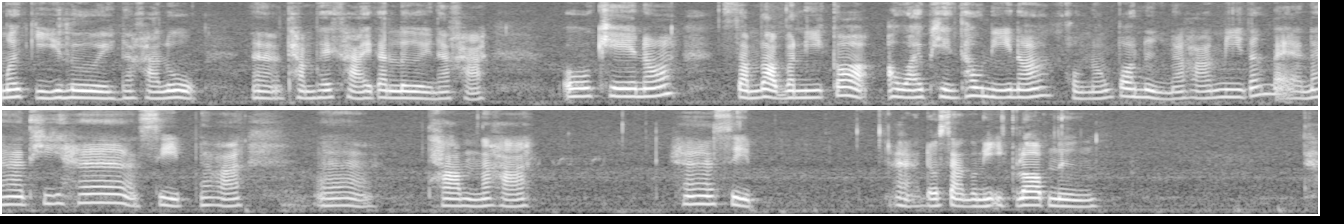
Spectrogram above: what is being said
เมื่อกี้เลยนะคะ ลูกอ่าทำคล้ายๆกันเลยนะคะ โอเคเนาะ สำหรับวันนี้ก็เอาไว้เพียงเท่านี้เนาะของน้องปหนึ่งนะคะ มีตั้งแต่หน้าที่ห้าสิบนะคะอ่าทำนะคะห้าสิบอ่าเดี๋ยวสั่งตรงนี้อีกรอบหนึ่งท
